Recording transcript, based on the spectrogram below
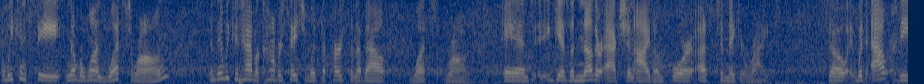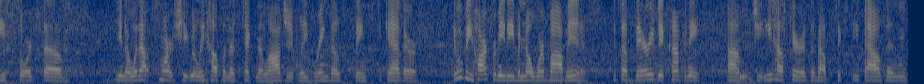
And we can see, number one, what's wrong, and then we can have a conversation with the person about what's wrong. And it gives another action item for us to make it right. So without these sorts of, you know, without Smartsheet really helping us technologically bring those things together, it would be hard for me to even know where Bob is. It's a very big company. Um, GE Healthcare is about 60,000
